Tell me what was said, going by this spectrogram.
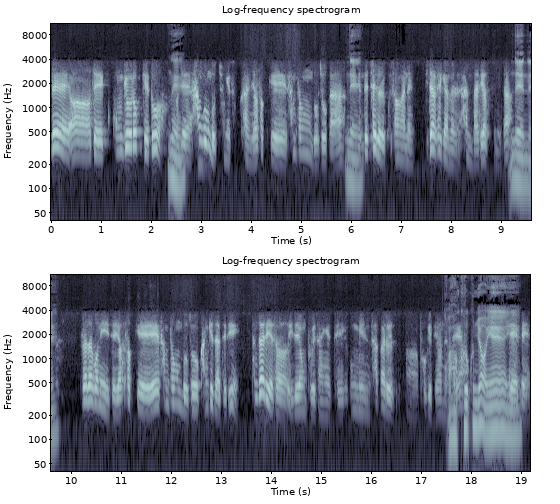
네, 어, 제 공교롭게도 네. 어제 한국노총에 속한 6개 삼성 노조가 네. 연대체를 구성하는 기자회견을 한 날이었습니다. 네, 네. 그러다 보니 이제 6개의 삼성 노조 관계자들이 한 자리에서 이재용 부회장의 대국민 사과를 어, 보게 아, 되었는데요. 그렇군요. 예, 예. 네, 네.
